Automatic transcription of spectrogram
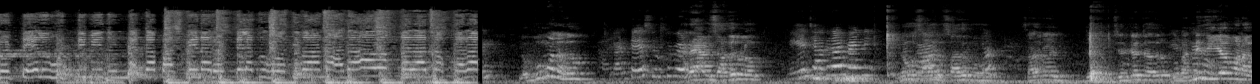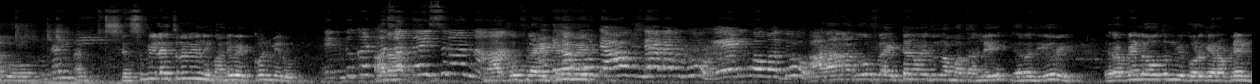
రొట్టెలు ఉట్టి మీద ఉండక పసిపోయిన రొట్టెలకు పోతివా నాదా ఒక్కదా నువ్వు మళ్ళా నేను చదివా చదువు చదువు చదువు జనరల్ చదువు. ఇవన్నీ తీయమ్మా నాకు? స్ట్రెస్ ఫీల్ అవుతున్నా నేను ఇవన్నీ పెట్టుకోండి మీరు. నాకు ఫ్లైట్ టైం ఆడ నాకు ఫ్లైట్ టైం అవుతుందమ్మా తల్లి. జర దిగురి ఏరోప్లేన్లో అవుతుంది మీ కొడుకు ఎరప్లేన్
